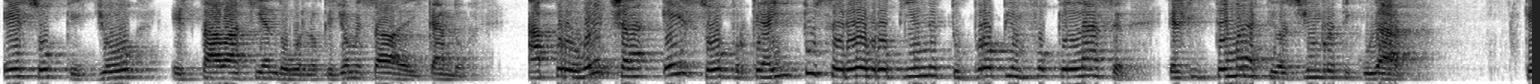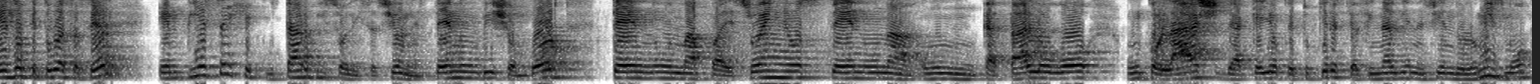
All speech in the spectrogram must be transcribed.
eso que yo estaba haciendo o en lo que yo me estaba dedicando. Aprovecha eso porque ahí tu cerebro tiene tu propio enfoque láser, el sistema de activación reticular. ¿Qué es lo que tú vas a hacer? Empieza a ejecutar visualizaciones. Ten un vision board, ten un mapa de sueños, ten una, un catálogo, un collage de aquello que tú quieres que al final viene siendo lo mismo.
